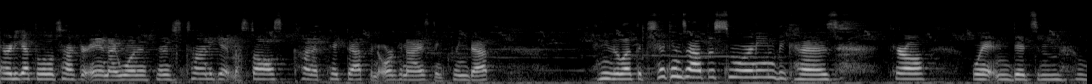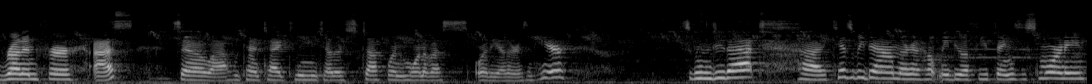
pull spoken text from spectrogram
I already got the little tractor in. I want to finish trying to get my stalls kind of picked up and organized and cleaned up. I need to let the chickens out this morning because Carol went and did some running for us. So uh, we kind of tag team each other's stuff when one of us or the other isn't here. So we're gonna do that. Uh, kids will be down. They're gonna help me do a few things this morning.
